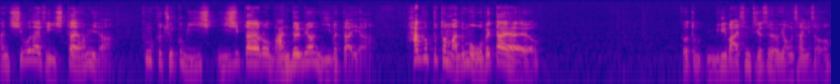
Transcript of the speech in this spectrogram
15다에서 20다야 합니다. 그럼 그 중급 20, 20다이아로 만들면 200다이아. 하급부터 만들면 500다이아예요. 그것도 미리 말씀드렸어요, 영상에서.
